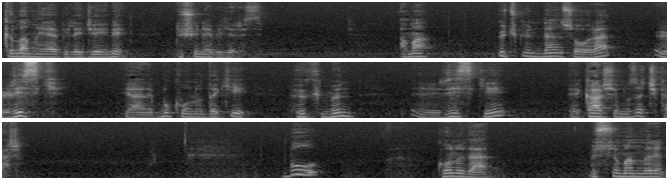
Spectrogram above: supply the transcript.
kılamayabileceğini düşünebiliriz. Ama üç günden sonra risk yani bu konudaki hükmün e, riski e, karşımıza çıkar. Bu konuda Müslümanların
